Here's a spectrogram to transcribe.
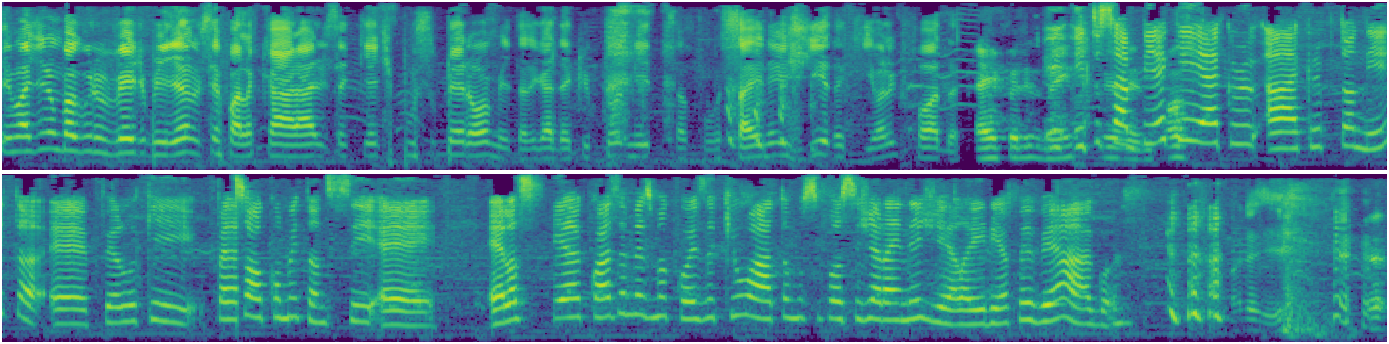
Imagina um bagulho verde brilhando que você fala, caralho, isso aqui é tipo super-homem, tá ligado? É kryptonita essa porra. Sai energia daqui, olha que foda. É, infelizmente. E, e tu sabia que a, cri- a Kryptonita, é, pelo que o pessoal comentando, se é, ela seria quase a mesma coisa que o átomo se fosse gerar energia, ela iria ferver a água. Olha aí. É,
